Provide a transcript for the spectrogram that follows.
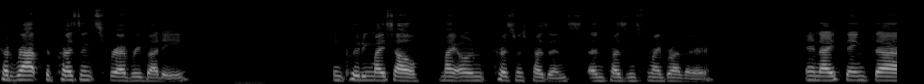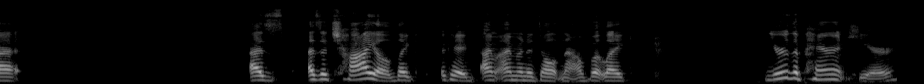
could wrap the presents for everybody, including myself, my own Christmas presents and presents for my brother. And I think that as as a child, like okay, I'm I'm an adult now, but like you're the parent here.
